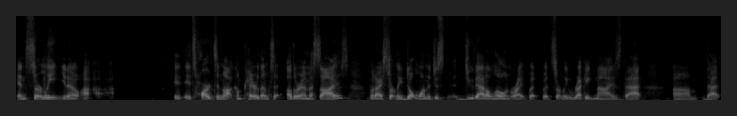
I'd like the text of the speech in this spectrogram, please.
And certainly, you know, I, it, it's hard to not compare them to other MSIs, but I certainly don't want to just do that alone, right? But but certainly recognize that um, that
